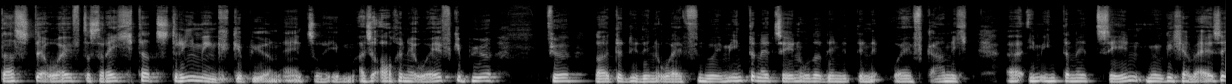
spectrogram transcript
dass der ORF das Recht hat, Streaminggebühren einzuheben. Also auch eine ORF-Gebühr für Leute, die den ORF nur im Internet sehen oder den, den ORF gar nicht äh, im Internet sehen. Möglicherweise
